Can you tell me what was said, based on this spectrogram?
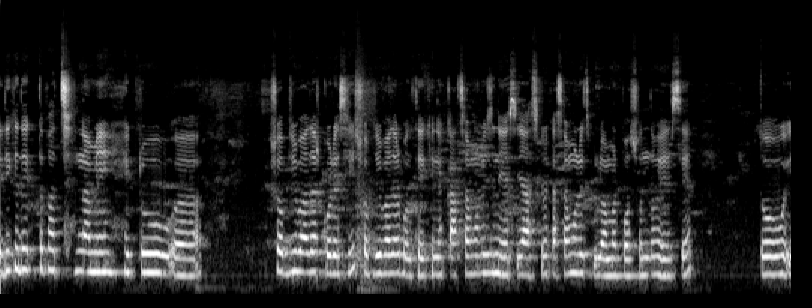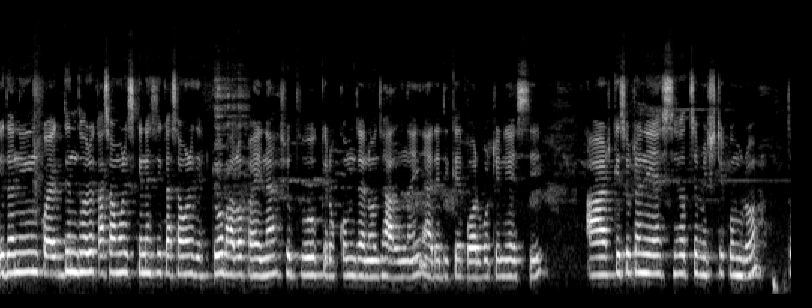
এদিকে দেখতে পাচ্ছেন আমি একটু সবজি বাজার করেছি। সবজি বাজার বলতে এখানে কাঁচামরিচ নিয়েছি আজকের কাঁচামরিচগুলো আমার পছন্দ হয়েছে। তো ইদানিং কয়েকদিন ধরে কাঁচামরিচ কিনেছি, কাঁচামরিচ একটুও ভালো পাই না, শুধু কীরকম যেন ঝাল নাই। আর এদিকে বরবটি নিয়ে এসেছি। আর কিছুটা নিয়ে এসেছি হচ্ছে মিষ্টি কুমড়ো। তো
